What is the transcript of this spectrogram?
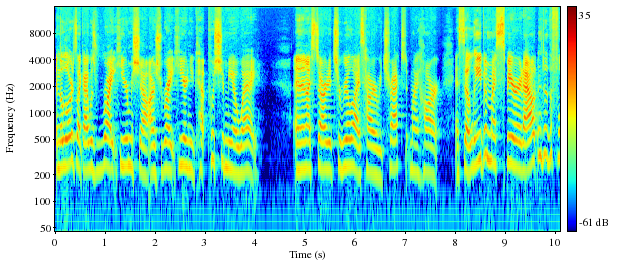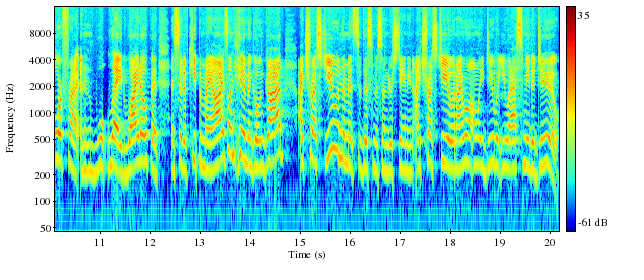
And the Lord's like, I was right here, Michelle. I was right here, and you kept pushing me away. And then I started to realize how I retracted my heart. And so, leaving my spirit out into the forefront and w- laid wide open, instead of keeping my eyes on Him and going, God, I trust you in the midst of this misunderstanding. I trust you, and I will only do what you ask me to do.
